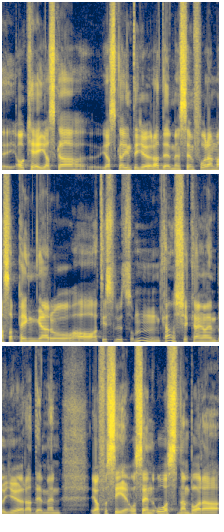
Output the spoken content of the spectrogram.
okej, okay, jag, ska, jag ska inte göra det. Men sen får han massa pengar och ja, till slut så, mm, kanske kan jag ändå göra det, men jag får se. Och sen åsnan bara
